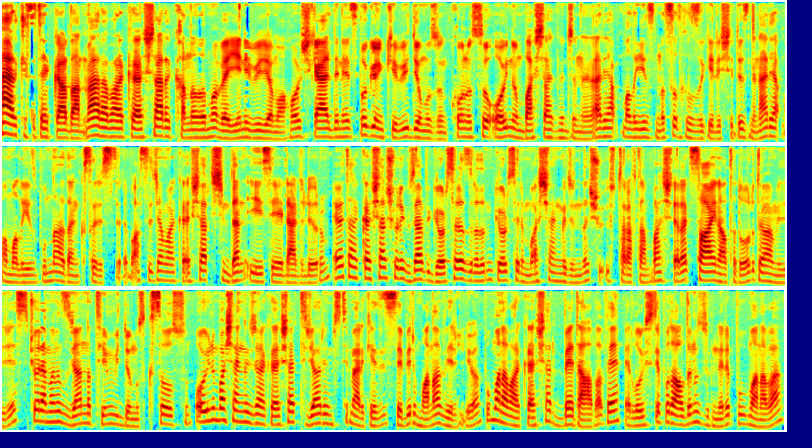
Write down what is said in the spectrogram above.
Herkese tekrardan merhaba arkadaşlar kanalıma ve yeni videoma hoş geldiniz. Bugünkü videomuzun konusu oyunun başlangıcında neler yapmalıyız, nasıl hızlı gelişiriz, neler yapmamalıyız bunlardan kısaca sizlere bahsedeceğim arkadaşlar. Şimdiden iyi seyirler diliyorum. Evet arkadaşlar şöyle güzel bir görsel hazırladım. Görselin başlangıcında şu üst taraftan başlayarak sağ en alta doğru devam edeceğiz. Şöyle hemen hızlıca anlatayım videomuz kısa olsun. Oyunun başlangıcında arkadaşlar ticari city merkezi size bir manav veriliyor. Bu manav arkadaşlar bedava ve e, lojistik depoda aldığınız ürünleri bu manava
